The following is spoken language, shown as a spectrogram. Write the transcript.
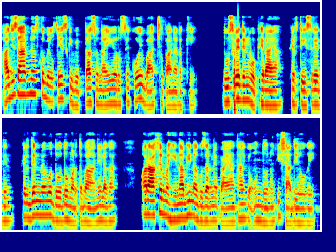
حاجی صاحب نے اس کو بلقیس کی بپتا سنائی اور اس سے کوئی بات چھپا نہ رکھی۔ دوسرے دن وہ پھر آیا، پھر تیسرے دن، پھر دن میں وہ دو دو مرتبہ آنے لگا اور آخر مہینہ بھی نہ گزرنے پایا تھا کہ ان دونوں کی شادی ہو گئی۔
